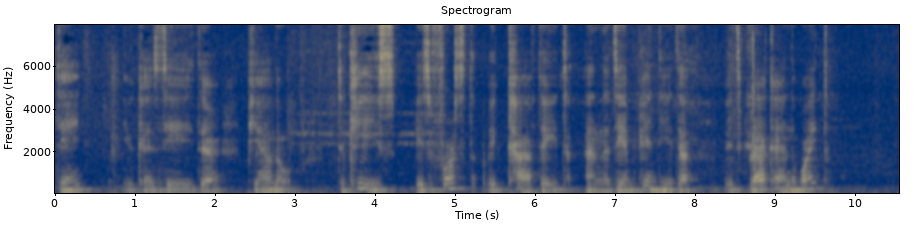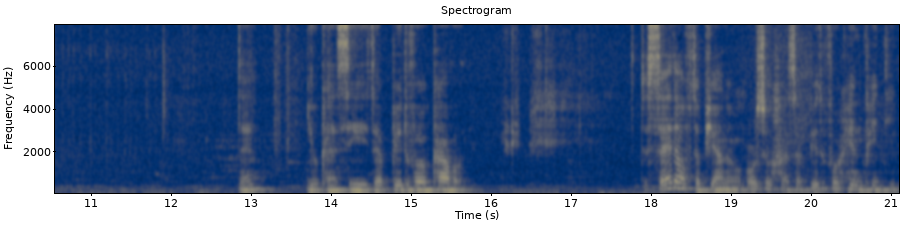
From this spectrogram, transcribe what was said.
Then you can see the piano. The keys is first we carved it and then painted with black and white. Then you can see the beautiful cover. The side of the piano also has a beautiful hand painting.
